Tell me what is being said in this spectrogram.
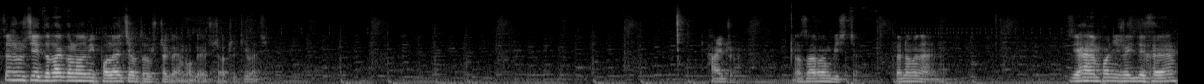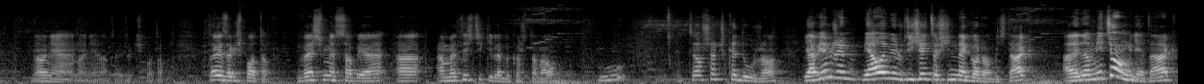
Chcesz, dzisiaj Dragon on mi poleciał, to już czego ja mogę jeszcze oczekiwać? Hydra. No zarąbiście. Fenomenalnie. Zjechałem poniżej dychy. No nie, no nie, no to jest jakiś potop. To jest jakiś potop. Weźmy sobie, a ametyścik ile by kosztował? U, troszeczkę dużo. Ja wiem, że miałem już dzisiaj coś innego robić, tak? Ale no mnie ciągnie, tak?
